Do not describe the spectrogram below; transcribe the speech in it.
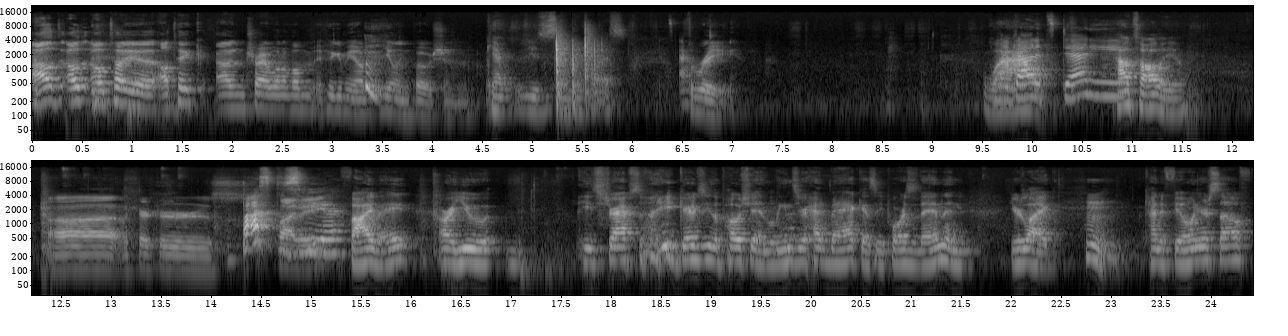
I'll, I'll, I'll tell you. I'll take and try one of them if you give me a healing potion. Can't use the same thing twice. Three. Oh my god, it's daddy. How tall are you? Uh, my character's Bust Five, eight. here. Five eight. Are you? He straps. He gives you the potion and leans your head back as he pours it in, and you're like, hmm, kind of feeling yourself.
